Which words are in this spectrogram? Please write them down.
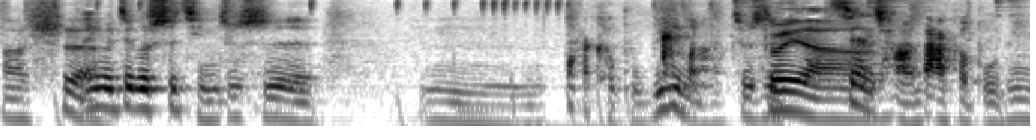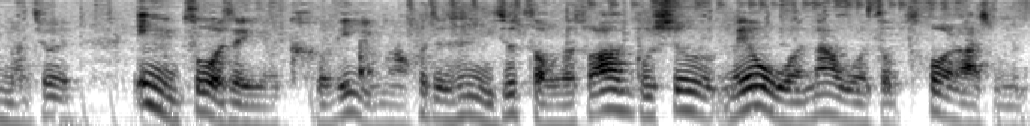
啊是因为这个事情就是，嗯，大可不必嘛，就是现场大可不必嘛，就硬坐着也可以嘛，或者是你就走了，说啊不是没有我，那我走错了什么的，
